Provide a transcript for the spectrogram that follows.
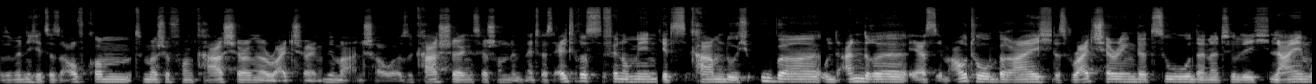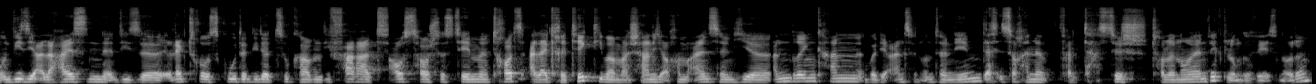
Also wenn ich jetzt das Aufkommen zum Beispiel von Carsharing oder Ridesharing mir mal anschaue. Also Carsharing ist ja schon ein etwas älteres Phänomen. Jetzt kam durch Uber und andere erst im Autobereich das Ridesharing dazu, dann natürlich Lime und wie sie alle heißen, diese Elektroscooter, die dazu kommen, die Fahrradaustauschsysteme. Trotz aller Kritik, die man wahrscheinlich auch im Einzelnen hier anbringen kann über die einzelnen Unternehmen, das ist doch eine fantastisch tolle neue Entwicklung gewesen, oder?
